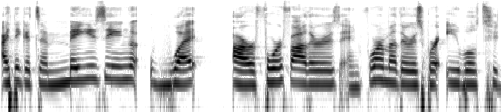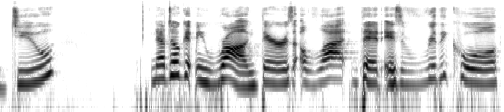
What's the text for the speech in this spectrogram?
I think it's amazing what our forefathers and foremothers were able to do. Now, don't get me wrong, there's a lot that is really cool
